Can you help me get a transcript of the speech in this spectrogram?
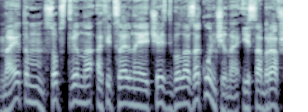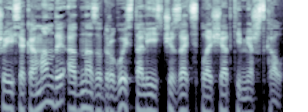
На этом, собственно, официальная часть была закончена, и собравшиеся команды одна за другой стали исчезать с площадки меж скал.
